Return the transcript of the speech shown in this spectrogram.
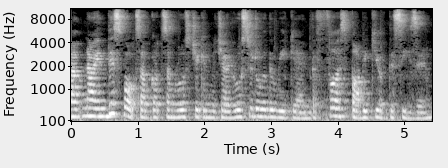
Uh, now in this box I've got some roast chicken which I roasted over the weekend, the first barbecue of the season.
